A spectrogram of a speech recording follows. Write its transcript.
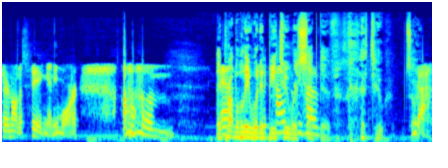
they're not a thing anymore. Um, they probably wouldn't be too we have- receptive. to sorry. yeah.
